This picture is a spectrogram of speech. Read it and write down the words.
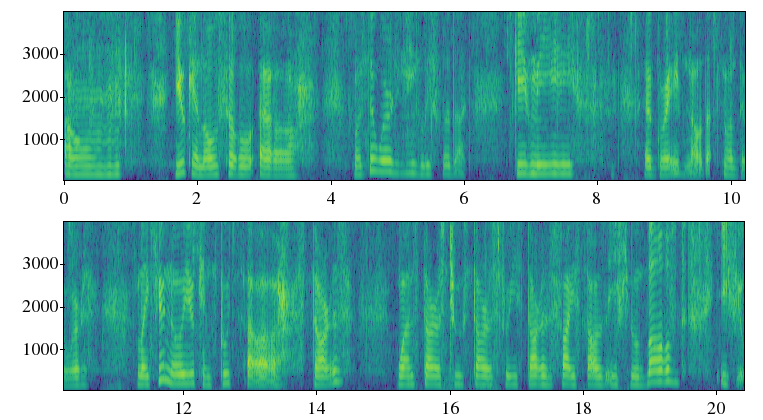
Um, you can also, uh, what's the word in English for that? Give me a grade? No, that's not the word like you know you can put uh, stars. One stars two stars three stars five stars. If you loved if you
